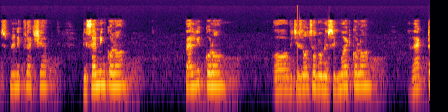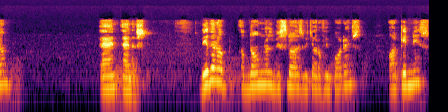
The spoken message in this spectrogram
splenic flexure, descending colon, pelvic colon, uh, which is also known as sigmoid colon, rectum and anus. The other ab abdominal viscera which are of importance are kidneys,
